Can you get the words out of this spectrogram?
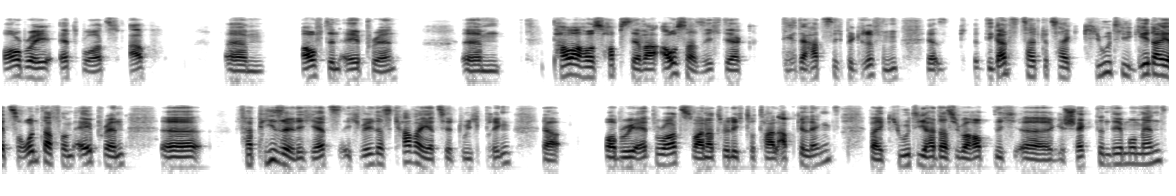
Aubrey Edwards ab ähm, auf den Apron. Ähm, Powerhouse Hobbs, der war außer sich, der, der, der hat es nicht begriffen. Er, die ganze Zeit gezeigt, Cutie, geh da jetzt runter vom Apron, äh, verpiesel dich jetzt, ich will das Cover jetzt hier durchbringen. Ja, Aubrey Edwards war natürlich total abgelenkt, weil Cutie hat das überhaupt nicht äh, gescheckt in dem Moment.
